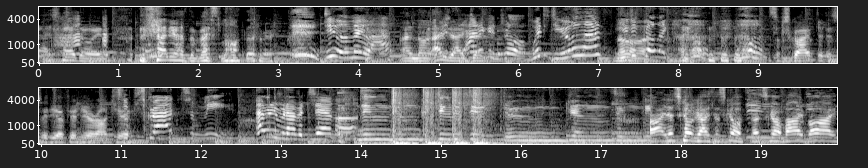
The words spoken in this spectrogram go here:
Guys, by the way, Natalia has the best laugh ever. Do you have my laugh? I love it. Actually, It's I out of control. What did you have a laugh? No, you just uh, go like, oh, oh. Subscribe to this video if you're new around here. subscribe to me. I don't even have a channel. Ding, ding, ding, ding, ding, ding, ding, ding. All right, let's go, guys. Let's go. Let's go. Bye, bye.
